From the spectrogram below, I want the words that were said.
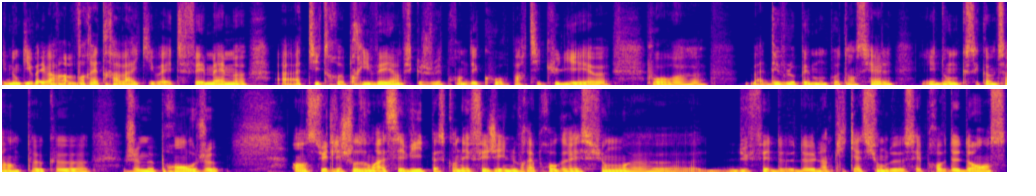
Et donc, il va y avoir un vrai travail qui va être fait même à titre privé, hein, puisque je vais prendre des cours particuliers pour bah, développer mon potentiel. Et donc, c'est comme ça un peu que je me prends au jeu. Ensuite, les choses vont assez vite parce qu'en effet, j'ai une vraie progression euh, du fait de, l'implication de ces profs de danse.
